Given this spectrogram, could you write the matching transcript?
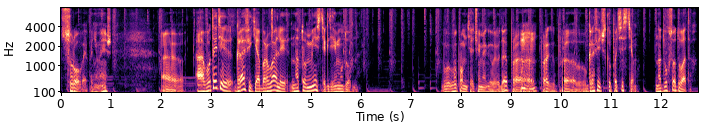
суровая, понимаешь? Э, а вот эти графики оборвали на том месте, где им удобно. Вы, вы помните, о чем я говорю, да? Про, mm-hmm. про, про графическую подсистему. На 200 ваттах.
